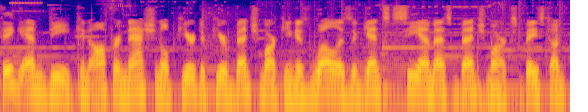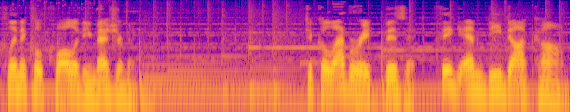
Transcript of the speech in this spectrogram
FIGmd can offer national peer-to-peer benchmarking as well as against CMS benchmarks based on clinical quality measurement. To collaborate, visit figmd.com.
